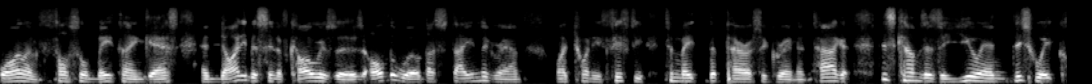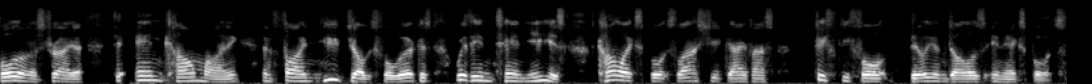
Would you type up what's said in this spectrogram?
oil and fossil methane gas and 90% of coal reserves of the world must stay in the ground by 2050 to meet the Paris Agreement target. This comes as the UN this week called on Australia to end coal mining and find new jobs for workers within 10 years. Coal exports last year gave us $54 billion in exports.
